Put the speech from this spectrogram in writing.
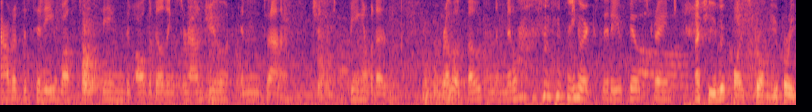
out of the city while still seeing the, all the buildings around you, and uh, just being able to row a boat in the middle of New York City feels strange. Actually, you look quite strong. You probably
